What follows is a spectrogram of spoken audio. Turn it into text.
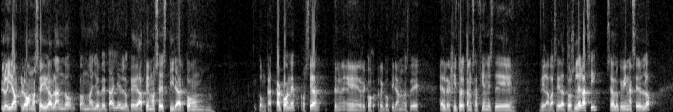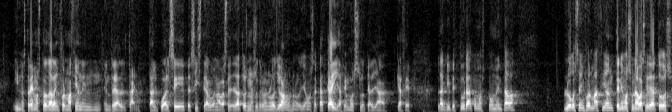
Lo, vamos a ir hablando con mayor detalle, lo que hacemos es tirar con, con Kafka Connect, o sea, eh, recopilamos de, el registro de transacciones de, la base de datos legacy, o sea, lo que viene a ser el log, y nos traemos toda la información en, en, real time. Tal cual se persiste algo en la base de datos, nosotros nos lo llevamos, nos lo llevamos a Kafka y hacemos lo que haya que hacer. La arquitectura, como os comentaba, luego esa información tenemos una base de datos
